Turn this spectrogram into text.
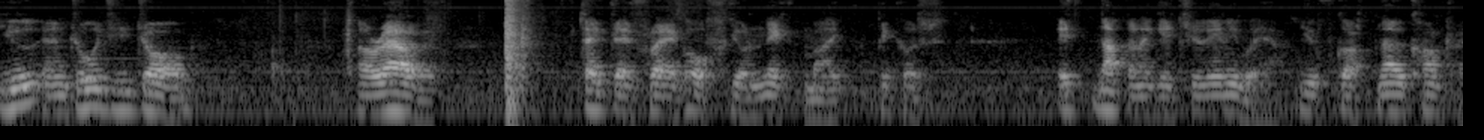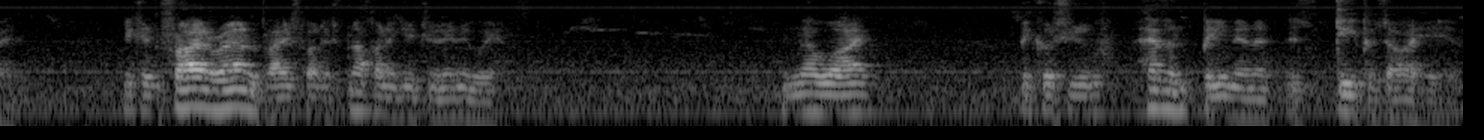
You and Georgie Job are out of it. Take that flag off your neck, mate, because it's not going to get you anywhere. You've got no contract. You can fly it around the place, but it's not going to get you anywhere. You know why? Because you haven't been in it as deep as I have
